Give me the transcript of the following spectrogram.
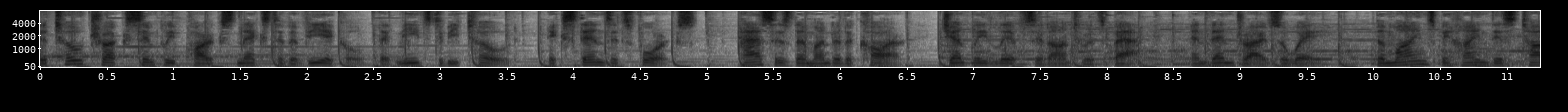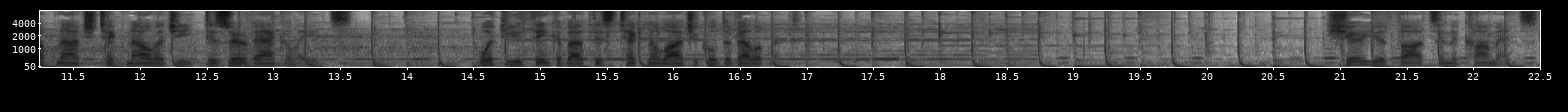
The tow truck simply parks next to the vehicle that needs to be towed, extends its forks, passes them under the car, gently lifts it onto its back, and then drives away. The minds behind this top-notch technology deserve accolades. What do you think about this technological development? Share your thoughts in the comments,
